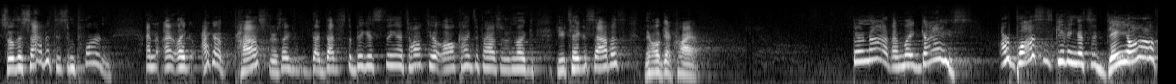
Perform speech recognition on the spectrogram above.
So the Sabbath is important. And I, like I got pastors, like that, that's the biggest thing I talk to all kinds of pastors. And like, do you take a Sabbath? They all get quiet. They're not. I'm like, guys, our boss is giving us a day off.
